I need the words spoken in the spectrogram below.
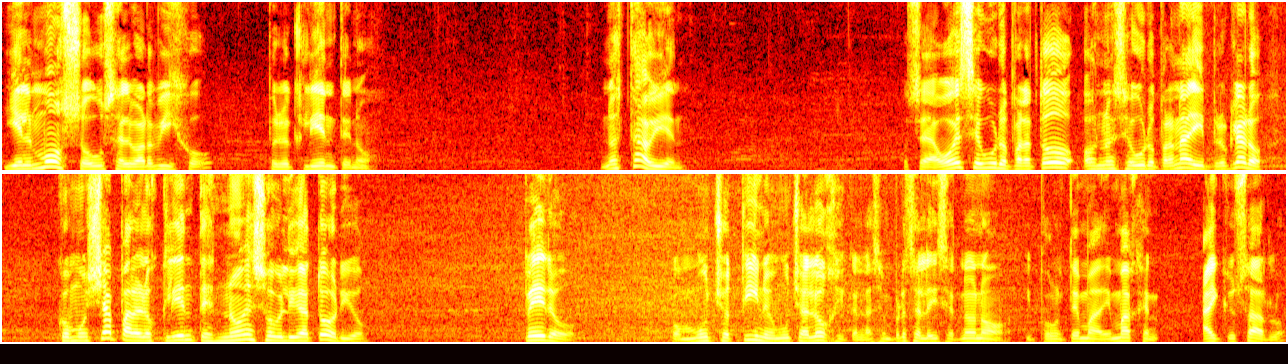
y el mozo usa el barbijo, pero el cliente no no está bien. O sea, o es seguro para todo o no es seguro para nadie. Pero claro, como ya para los clientes no es obligatorio, pero con mucho tino y mucha lógica en las empresas le dicen, no, no, y por un tema de imagen hay que usarlo.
